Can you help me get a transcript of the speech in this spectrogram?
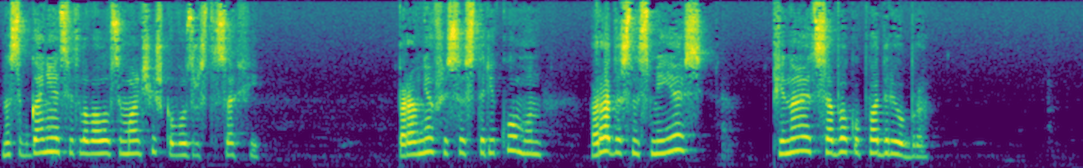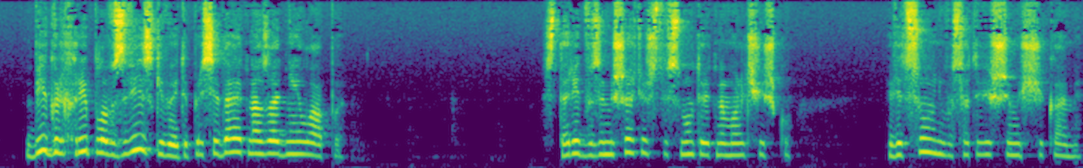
Нас обгоняет светловолосый мальчишка возраста Софи. Поравнявшись со стариком, он, радостно смеясь, пинает собаку под ребра – Бигль хрипло взвизгивает и приседает на задние лапы. Старик в замешательстве смотрит на мальчишку. Лицо у него с отвисшими щеками,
